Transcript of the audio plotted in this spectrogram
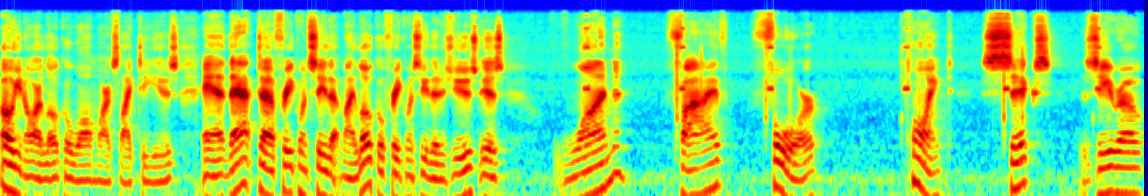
oh, you know, our local Walmarts like to use. And that uh, frequency, that my local frequency that is used is 1 five four point six zero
